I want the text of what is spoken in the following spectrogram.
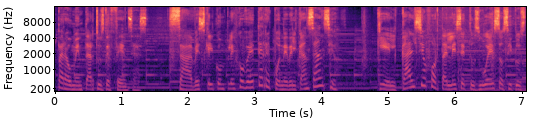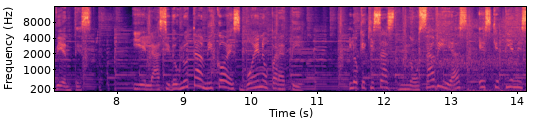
Para aumentar tus defensas. Sabes que el complejo B te repone del cansancio, que el calcio fortalece tus huesos y tus dientes. Y el ácido glutámico es bueno para ti. Lo que quizás no sabías es que tienes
